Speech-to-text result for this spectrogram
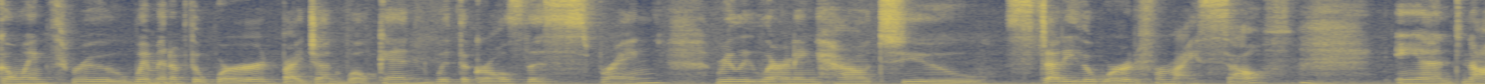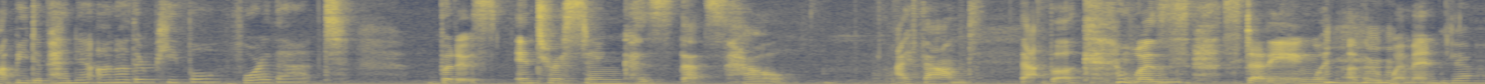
going through Women of the Word by Jen Wilkin with the girls this spring, really learning how to study the Word for myself mm-hmm. and not be dependent on other people for that. But it was interesting because that's how I found that book was studying with other mm-hmm. women. Yeah.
